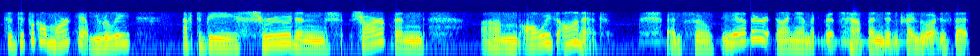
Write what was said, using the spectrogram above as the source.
It's a difficult market. You really have to be shrewd and sharp and um, always on it. And so the other dynamic that's happened in Kailua is that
